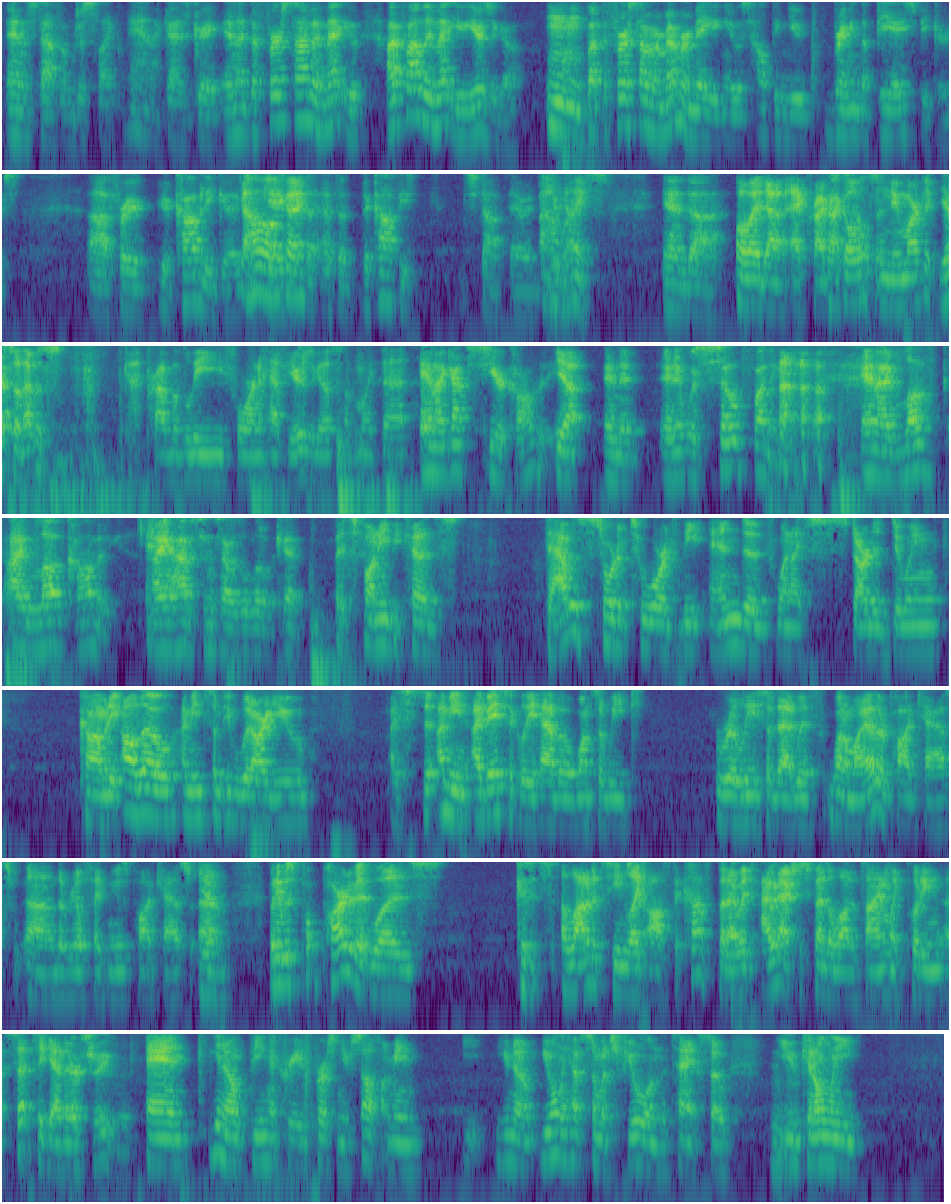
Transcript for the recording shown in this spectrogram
and stuff. I'm just like, man, that guy's great. And the first time I met you, I probably met you years ago, Mhm. but the first time I remember meeting you was helping you bring in the PA speakers uh, for your, your comedy gig, Oh, okay. at, the, at the the coffee stop there. Oh, nice. And uh, Oh, at uh, at Crack, Crack Skulls Skulls. in Newmarket. Yeah. So that was, God, probably four and a half years ago, something like that. and I got to see your comedy. Yeah. and it and it was so funny. and I love I love comedy. I have since I was a little kid. it's funny because that was sort of towards the end of when I started doing comedy. Although, I mean, some people would argue, I st- I mean, I basically have a once a week release of that with one of my other podcasts, uh, the Real Fake News podcast. Yeah. Um, but it was p- part of it was because it's a lot of it seemed like off the cuff. But I would I would actually spend a lot of time like putting a set together sure you and you know being a creative person yourself i mean y- you know you only have so much fuel in the tank so you can only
